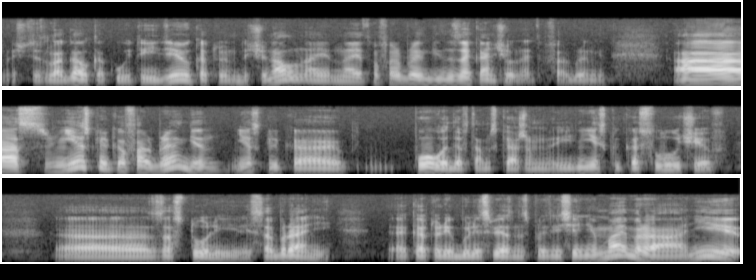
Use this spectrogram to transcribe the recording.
значит, излагал какую-то идею, которую начинал на, на этом фарбренген и заканчивал на этом фарбренген. А несколько фарбренген, несколько поводов, там, скажем, и несколько случаев э, застолий или собраний, э, которые были связаны с произнесением Маймера, они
